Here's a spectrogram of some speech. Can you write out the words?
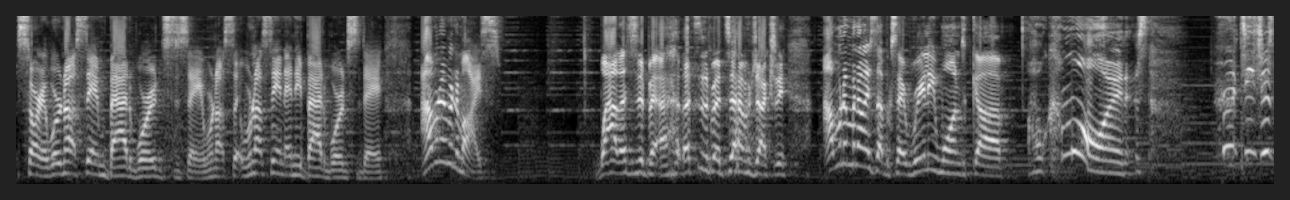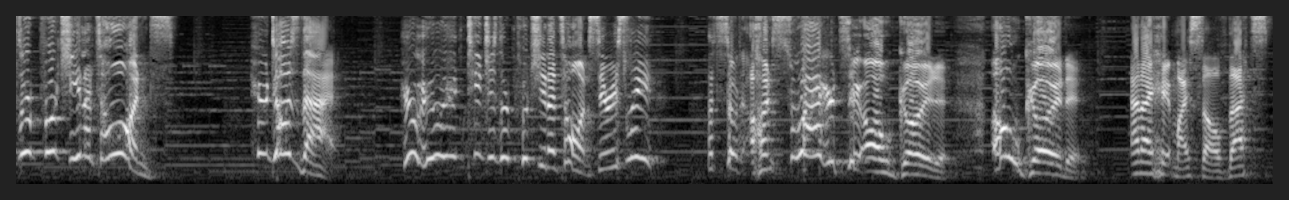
Sorry, we're not saying bad words to say. We're not say, we're not saying any bad words today. I'm gonna minimize. Wow, that's a bit that's a bit damage actually. I'm gonna minimize that because I really want. Uh, oh come on! Who teaches their Pucci a taunt? Who does that? Who, who teaches their Pucci a taunt? Seriously? That's so on swagger too. Oh good. Oh good. And I hit myself. That's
